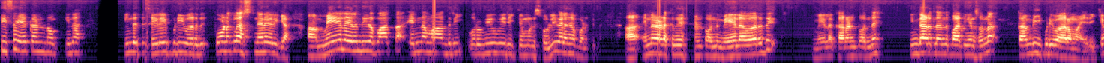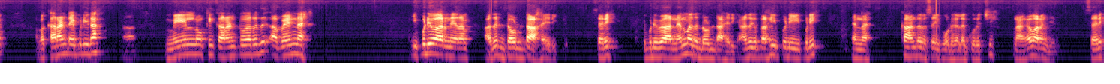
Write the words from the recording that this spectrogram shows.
திசையை கண்டோம். இந்த இந்த திசையில இப்படி வருது. போன கிளாஸ் நிறைவேறிக்கா? ஆஹ் மேல இருந்து இதை பார்த்தா என்ன மாதிரி ஒரு வியூ இருக்கும்னு சொல்லி விளங்கப்படுத்துங்க. ஆஹ் என்ன நடக்குது? கரண்ட் வந்து மேல வருது. மேல கரண்ட் வந்து இந்த இடத்துல இருந்து பாத்தீங்கன்னு சொன்னா கம்பி இப்படி வாரமா இருக்கும் அப்ப கரண்ட் எப்படிடா? மேல் நோக்கி கரண்ட் வருது. அப்ப என்ன? இப்படி வர நேரம் அது டொட்டாக இருக்கும். சரி? இப்படி வர நேரம் அது டொட்டாக இருக்கும். அதுக்கு பிறகு இப்படி இப்படி என்ன? காந்த விசை கோடுகளை குறிச்சு நாங்க வரைஞ்சிருக்கோம் சரி?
